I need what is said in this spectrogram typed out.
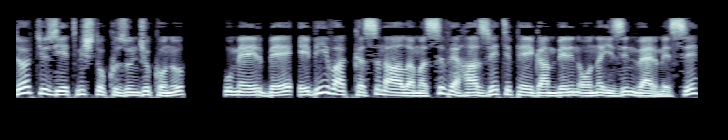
479. konu, Umeyr B. Ebi Vakkas'ın ağlaması ve Hazreti Peygamber'in ona izin vermesi,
